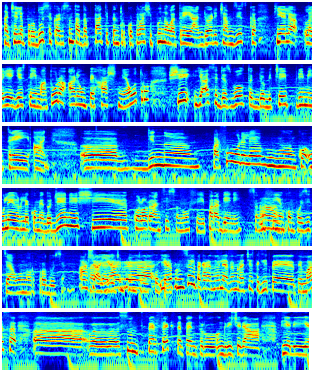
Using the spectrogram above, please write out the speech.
acele produse care sunt adaptate pentru copilași până la 3 ani, deoarece am zis că pielea la ei este imatură, are un pH neutru și ea se dezvoltă de obicei primii 3 ani. Uh, din uh, parfumurile, uh, uleiurile comedogene și coloranții să nu fie, parabenii, să nu ah. fie în compoziția unor produse. Așa, iar, iar produsele pe care noi le avem în aceste clipe pe masă uh, uh, sunt perfecte pentru îngrijirea pielii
